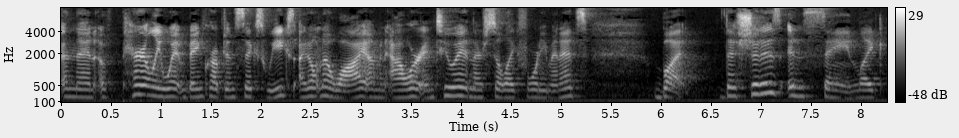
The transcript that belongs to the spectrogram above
and then apparently went bankrupt in six weeks. I don't know why. I'm an hour into it and there's still like 40 minutes. But this shit is insane. Like,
